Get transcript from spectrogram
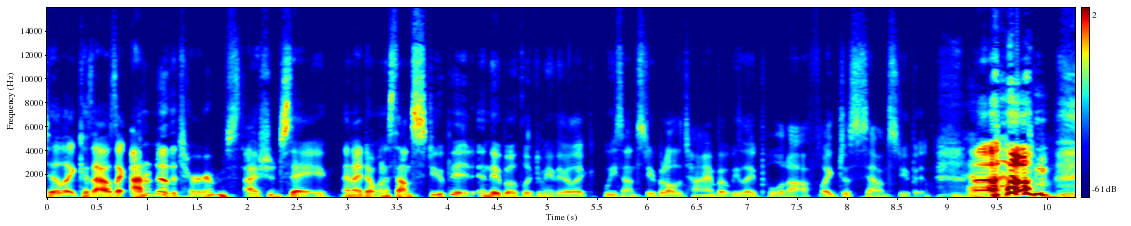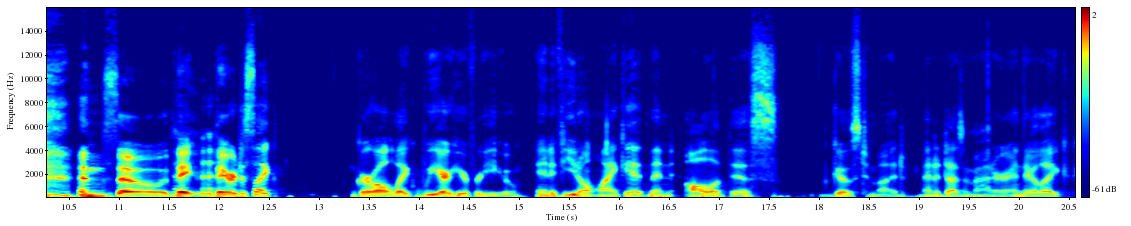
To like, because I was like, I don't know the terms I should say, and I don't want to sound stupid. And they both looked at me. They're like, "We sound stupid all the time, but we like pull it off. Like, just sound stupid." um, and so they they were just like, "Girl, like we are here for you, and if you don't like it, then all of this goes to mud, and it doesn't matter." And they're like,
